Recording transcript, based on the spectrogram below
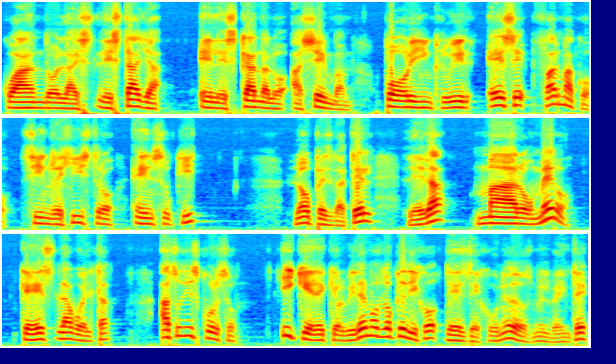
cuando le estalla el escándalo a Sheinbaum por incluir ese fármaco sin registro en su kit, López Gatel le da maromero que es la vuelta, a su discurso y quiere que olvidemos lo que dijo desde junio de 2020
